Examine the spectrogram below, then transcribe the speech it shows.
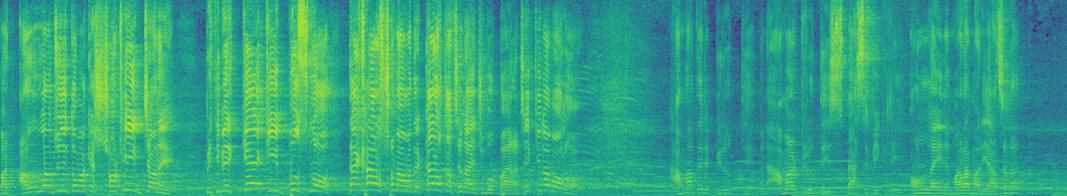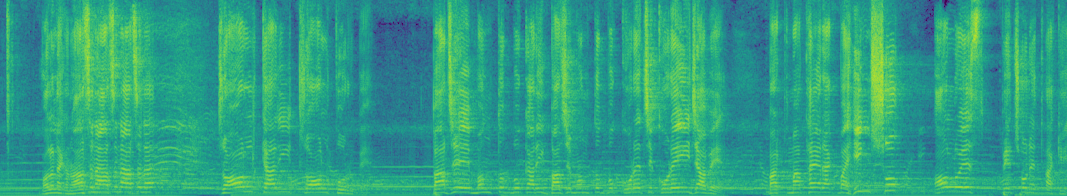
বাট আল্লাহ যদি তোমাকে সঠিক জানে, পৃথিবীর কে কি বুঝলো, দেখার সময় আমাদের কারও কাছে নাই, যুবক ভাইয়েরা, ঠিক কিনা বলো? আমাদের বিরুদ্ধে মানে আমার বিরুদ্ধে স্পেসিফিকলি অনলাইনে মারামারি আছে না? বলে না কেন, আছে না আছে না আছে না? ট্রলকারী ট্রল করবে। বাজে মন্তব্যকারী বাজে মন্তব্য করেছে, করেই যাবে। বাট মাথায় রাখবা, হিংসুক অলওয়েজ পেছনে থাকে।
